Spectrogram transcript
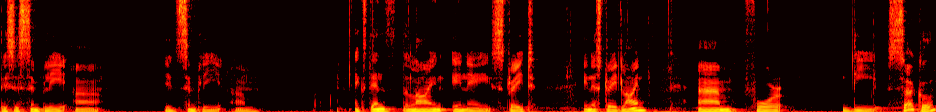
this is simply uh, it simply um, extends the line in a straight in a straight line. Um, for the circle,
